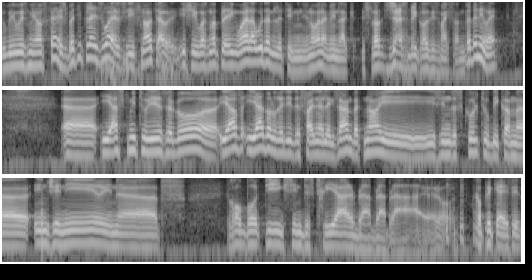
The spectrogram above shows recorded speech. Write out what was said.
to be with me on stage. But he plays well. So if not, I, if he was not playing well, I wouldn't let him. You know what I mean? Like, it's not just because he's my son. But anyway, uh, he asked me two years ago. Uh, he, have, he had already the final exam, but now he is in the school to become an engineer in uh, pff, robotics, industrial, blah blah blah. You know, complicated.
